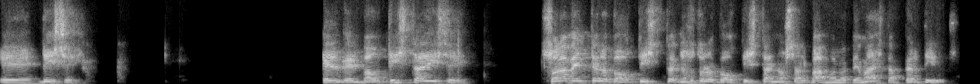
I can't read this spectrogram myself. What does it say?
eh, dice, el, bautista dice, solamente los bautistas, nosotros los bautistas nos salvamos, los demás están perdidos.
